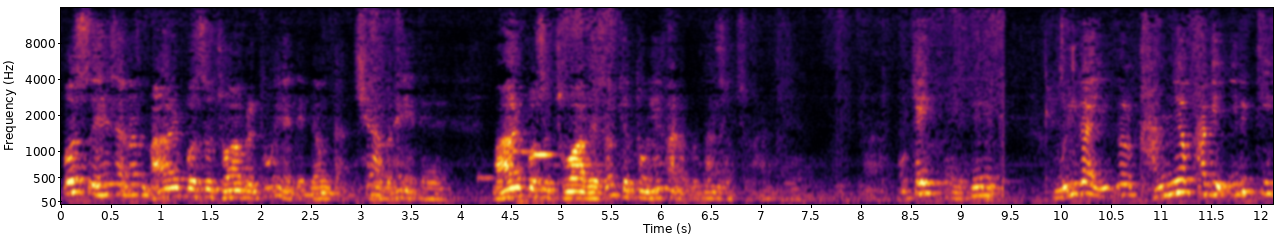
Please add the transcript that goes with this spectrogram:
버스 회사는 마을버스 조합을 통해야 돼. 명단 취합을 해야 돼. 네. 마을버스 조합에서 교통행안으로 다 접수가 하는 거예요. 어, 오케이? 네. 우리가 이걸 강력하게 이렇게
